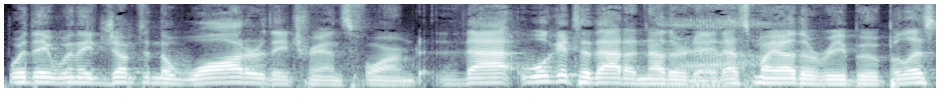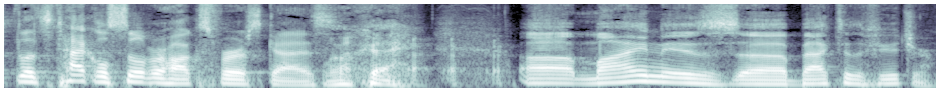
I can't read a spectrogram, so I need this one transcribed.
where they when they jumped in the water, they transformed. That we'll get to that another day. That's my other reboot. But let's let's tackle Silverhawks first, guys. Okay, uh, mine is uh, Back to the Future.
